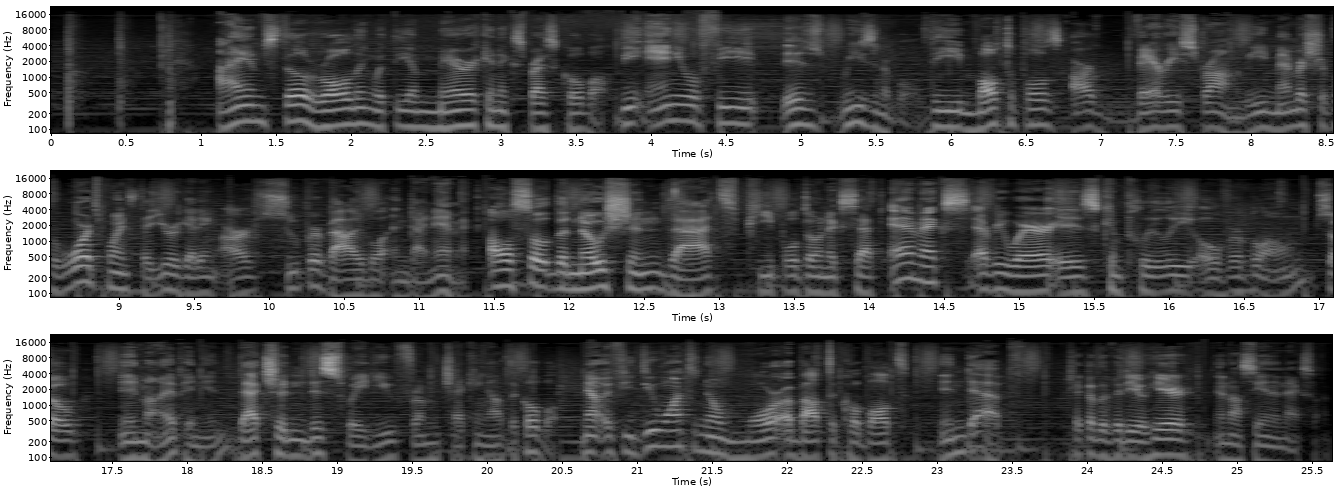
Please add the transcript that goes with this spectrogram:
I am still rolling with the American Express Cobalt. The annual fee is reasonable. The multiples are very strong. The membership rewards points that you're getting are super valuable and dynamic. Also, the notion that people don't accept Amex everywhere is completely overblown. So, in my opinion, that shouldn't dissuade you from checking out the Cobalt. Now, if you do want to know more about the Cobalt in depth, check out the video here, and I'll see you in the next one.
